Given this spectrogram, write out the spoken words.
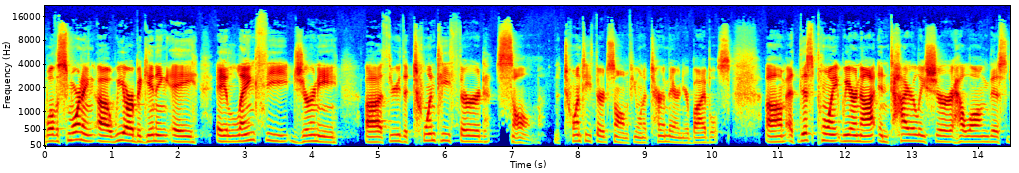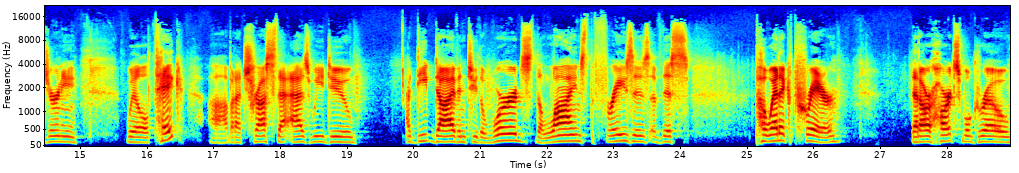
well, this morning uh, we are beginning a, a lengthy journey uh, through the 23rd Psalm. The 23rd Psalm, if you want to turn there in your Bibles. Um, at this point, we are not entirely sure how long this journey will take, uh, but I trust that as we do a deep dive into the words, the lines, the phrases of this poetic prayer, that our hearts will grow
